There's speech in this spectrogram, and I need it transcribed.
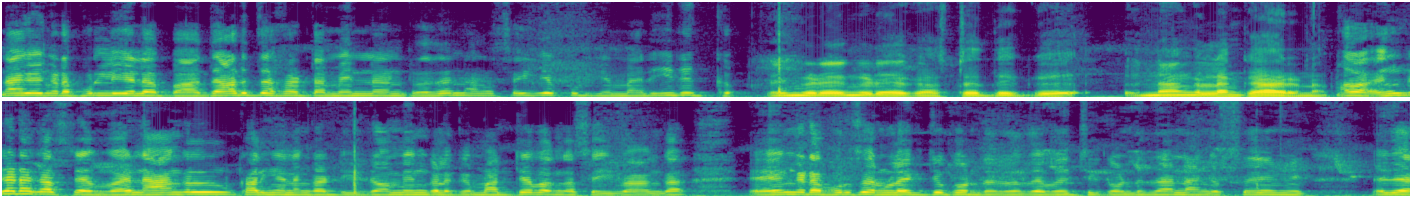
நாங்கள் எங்களோட புள்ளிகளை பார்த்து அடுத்த கட்டம் என்னன்றதை நாங்கள் செய்யக்கூடிய மாதிரி இருக்கும் எங்கட எங்கட கஷ்டத்துக்கு நாங்கள்லாம் காரணம். எங்கட கஷ்டம் நாங்கள் கல்யாணம் கட்டிட்டோம். எங்களுக்கு மற்றவங்க செய்வாங்க. எங்கட புருஷன் உழைச்சி கொண்டு வச்சு கொண்டு தான் நாங்கள் சேமி இதை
